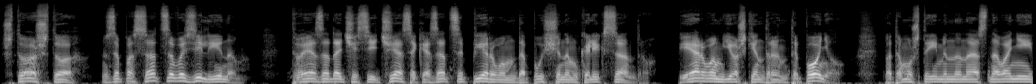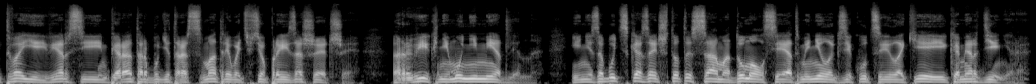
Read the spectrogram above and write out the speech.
Что-что, запасаться вазелином. Твоя задача сейчас оказаться первым допущенным к Александру. Первым, ёшкин дрын, ты понял? Потому что именно на основании твоей версии император будет рассматривать все произошедшее. Рви к нему немедленно. И не забудь сказать, что ты сам одумался и отменил экзекуции лакея и камердинера.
